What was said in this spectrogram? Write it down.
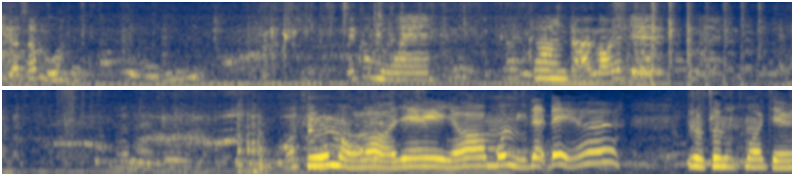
y rồi sắp bùa mấy cái mùa con đã nói chứ nó mỏ lo chị giờ muốn mình đất đây á. Rồi sao này mà chị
